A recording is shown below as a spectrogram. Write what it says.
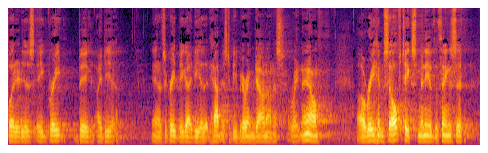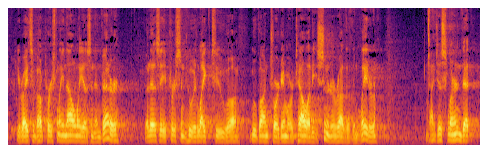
but it is a great big idea. And it's a great big idea that happens to be bearing down on us right now. Uh, Ray himself takes many of the things that he writes about personally not only as an inventor, but as a person who would like to uh, move on toward immortality sooner rather than later. I just learned that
